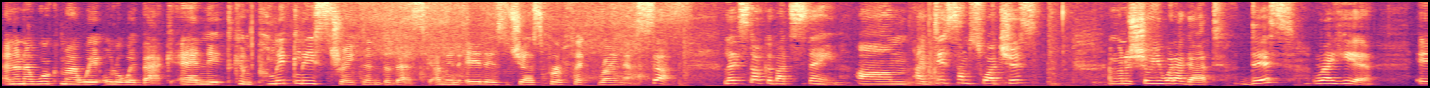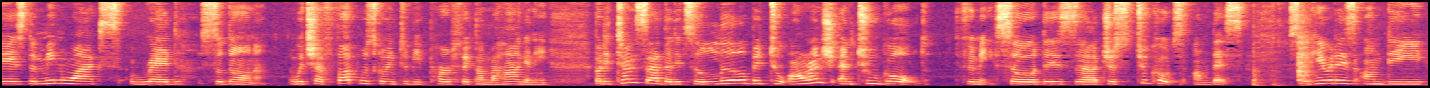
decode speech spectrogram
and then I worked my way all the way back and it completely straightened the desk. I mean, it is just perfect right now. So let's talk about stain. Um, I did some swatches. I'm going to show you what I got. This right here is the Minwax Red Sedona, which I thought was going to be perfect on mahogany but it turns out that it's a little bit too orange and too gold for me. So there's uh, just two coats on this. So here it is on the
